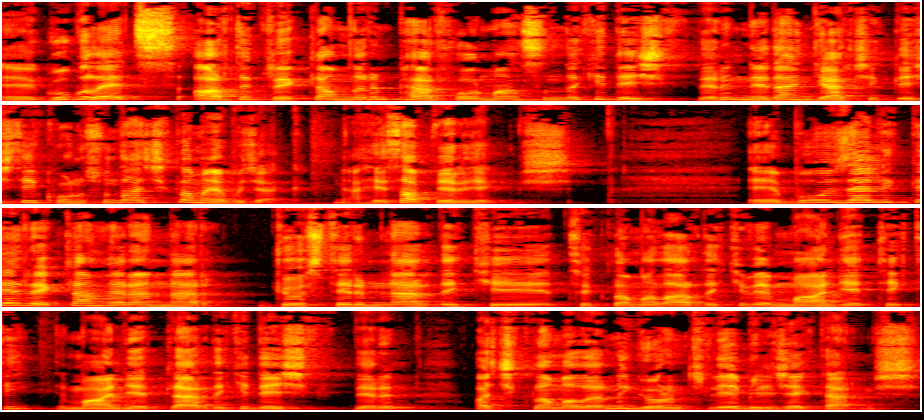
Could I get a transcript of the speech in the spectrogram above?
Ee, Google Ads artık reklamların performansındaki değişikliklerin neden gerçekleştiği konusunda açıklama yapacak. Yani hesap verecekmiş. E, bu özellikle reklam verenler gösterimlerdeki, tıklamalardaki ve maliyetteki, maliyetlerdeki değişikliklerin açıklamalarını görüntüleyebileceklermiş.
